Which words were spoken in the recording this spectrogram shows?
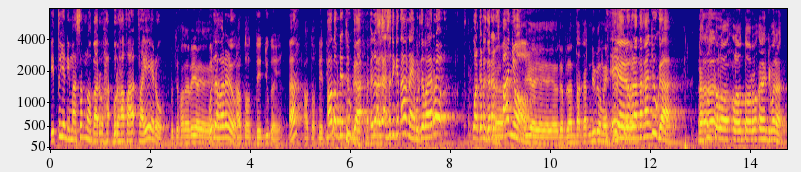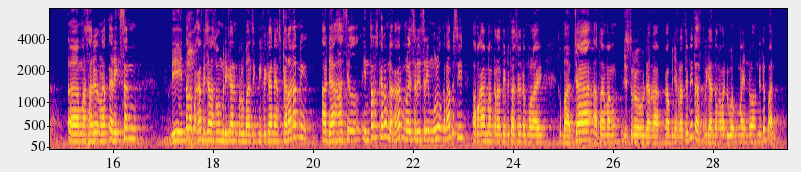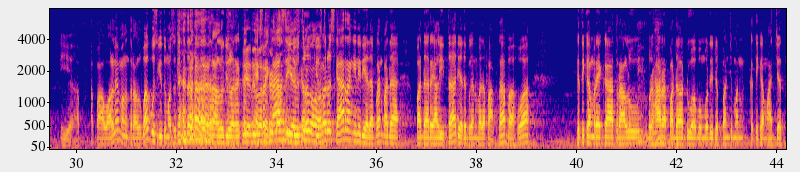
itu yang dimasang malah baru Borja Va- Valero. Bursa Valeria ya. ya. Borja Valero. Out of date juga ya? Hah? Out of date juga. Out of date juga. itu agak sedikit aneh Borja Valero warga negaraan Spanyol. Iya iya iya udah berantakan juga mainnya. Iya, udah berantakan juga. Nah terus kalau Lautaro eh gimana? Eh, Mas Haryo ngeliat Erikson di Inter apakah bisa langsung memberikan perubahan signifikan yang sekarang kan nih ada hasil Inter sekarang belakangan mulai seri-seri mulu kenapa sih? Apakah memang kreativitasnya udah mulai kebaca atau emang justru udah nggak nggak punya kreativitas tergantung sama dua pemain doang di depan? Iya, ap- apa awalnya emang terlalu bagus gitu maksudnya terlalu, terlalu di luar, ekspek- Iya, di luar ekspektasi ekspektasi. ya. Justru Sekarang justru orang- sekarang ini dihadapkan pada pada realita, dihadapkan pada fakta bahwa ketika mereka terlalu berharap pada dua bomber di depan cuman ketika macet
